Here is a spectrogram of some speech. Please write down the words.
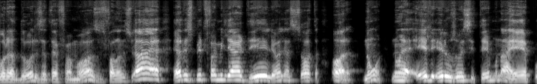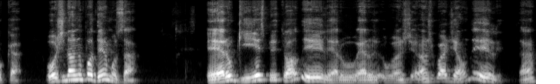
oradores até famosos falando isso. Ah, é, era o espírito familiar dele. Olha só. Tá. Ora, não, não é. Ele, ele usou esse termo na época. Hoje nós não podemos usar. Era o guia espiritual dele, era o, era o anjo, anjo guardião dele, tá?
